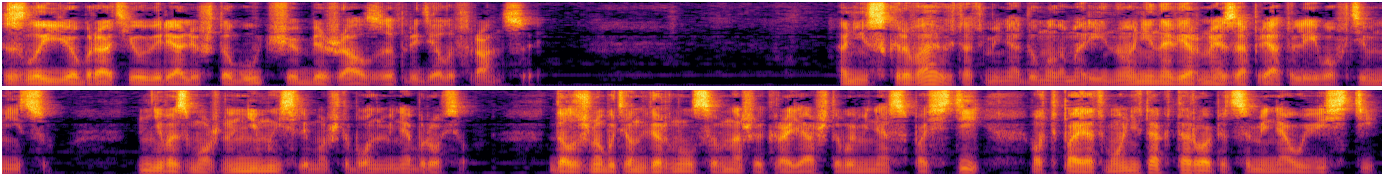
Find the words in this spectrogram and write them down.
Злые ее братья уверяли, что Гуччо бежал за пределы Франции. «Они скрывают от меня», — думала Мари, — «но они, наверное, запрятали его в темницу. Невозможно, немыслимо, чтобы он меня бросил. Должно быть, он вернулся в наши края, чтобы меня спасти. Вот поэтому они так торопятся меня увести.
